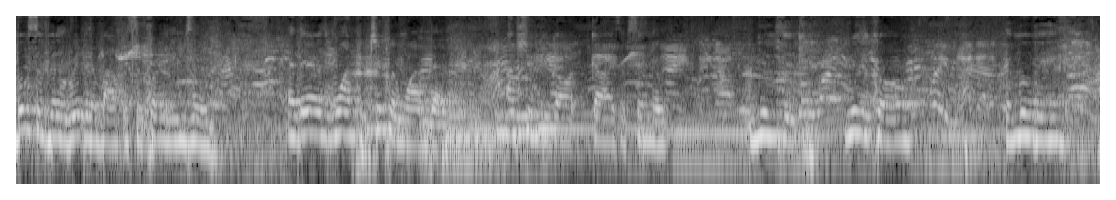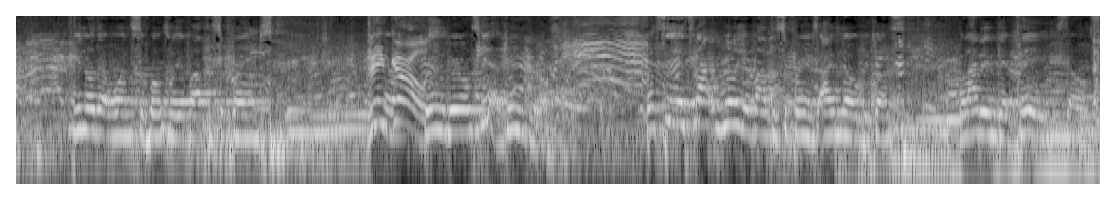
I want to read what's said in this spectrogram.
books have been written about the Supremes, and, and there's one particular one that I'm sure you guys have seen the music, musical, the movie. You know that one supposedly about the Supremes? Dream you know, Girls. Dreamgirls, yeah, Dreamgirls. But see, it's not really about the Supremes. I know because, well, I didn't get paid, so. but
